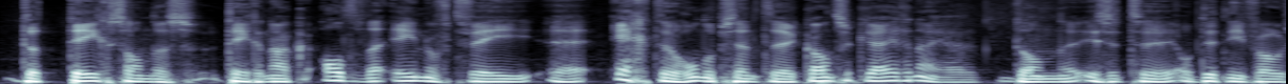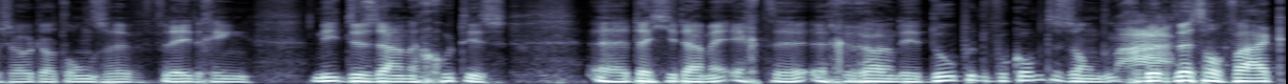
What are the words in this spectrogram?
dat tegenstanders tegen NAC altijd wel één of twee echte 100% kansen krijgen. Nou ja, dan is het op dit niveau zo dat onze verdediging niet dusdanig goed is dat je daarmee echt een gegarandeerd doelpunten voorkomt. Dus dan Maar- gebeurt het best wel vaak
